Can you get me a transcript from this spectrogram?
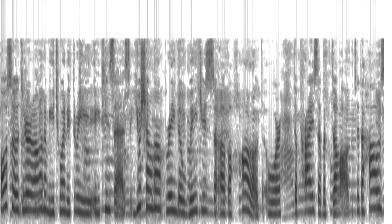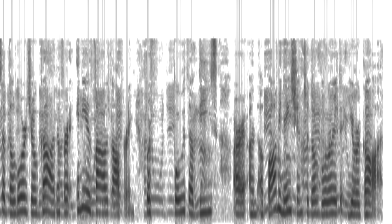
Also, Deuteronomy 23 18 says, You shall not bring the wages of a harlot or the price of a dog to the house of the Lord your God for any vowed offering, for both of these are an abomination to the Lord your God.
